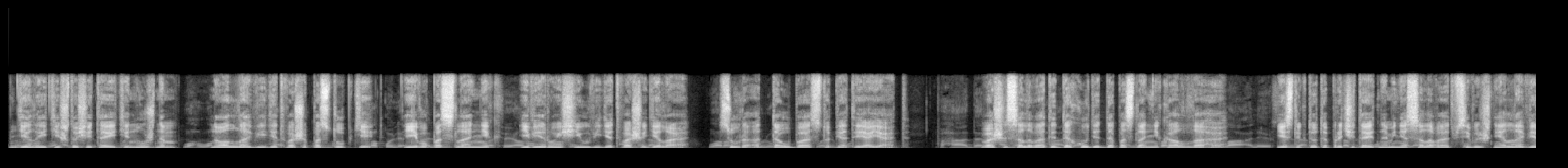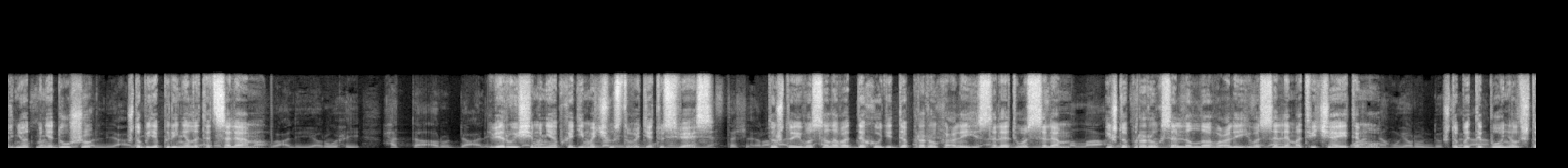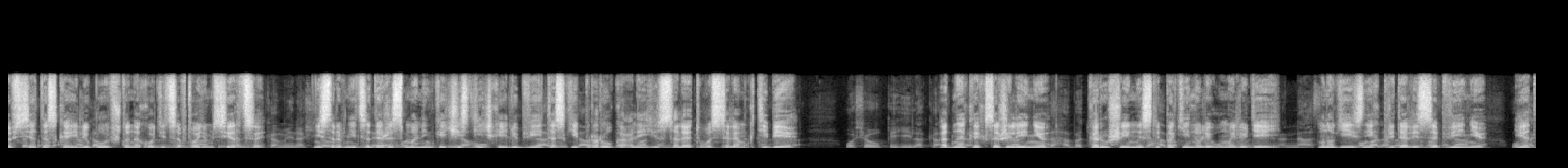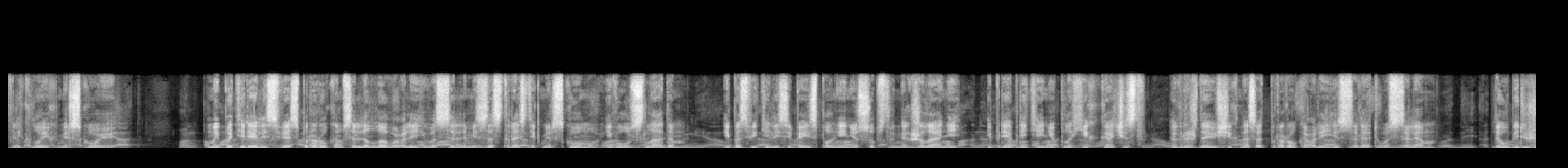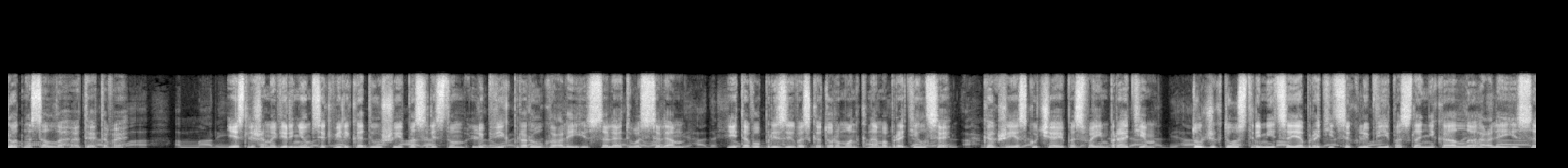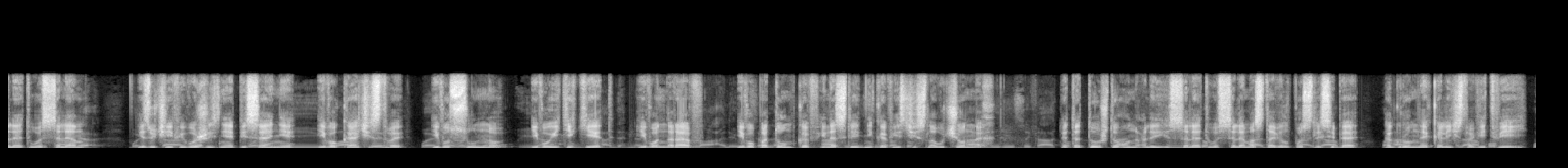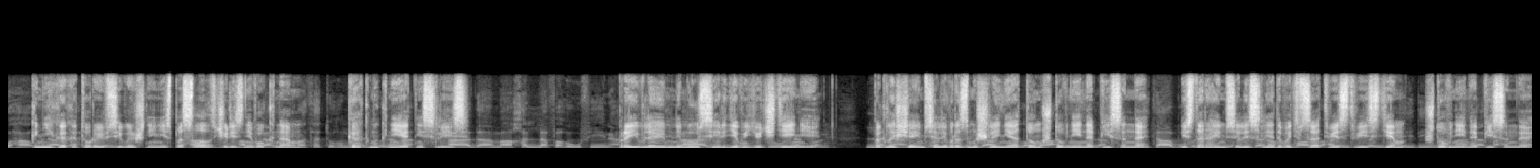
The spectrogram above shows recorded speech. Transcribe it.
делайте, что считаете нужным, но Аллах видит ваши поступки, и Его посланник, и верующие увидят ваши дела. Сура Ат-Тауба, 105 аят. Ваши салаваты доходят до посланника Аллаха. Если кто-то прочитает на меня салават, Всевышний Аллах вернет мне душу, чтобы я принял этот салям. Верующему необходимо чувствовать эту связь. То, что его салават доходит до пророка, алейхиссаляту вассалям, и что пророк, саллаллаху алейхи вассалям, отвечает ему, чтобы ты понял, что вся тоска и любовь, что находится в твоем сердце, не сравнится даже с маленькой частичкой любви и тоски пророка, алейхиссаляту вассалям, к тебе. Однако, к сожалению, хорошие мысли покинули умы людей. Многие из них предались забвению, и отвлекло их мирское. Мы потеряли связь с пророком, саллаллаху алейхи вассалям, из-за страсти к мирскому, его усладам, и посвятили себя исполнению собственных желаний и приобретению плохих качеств, ограждающих нас от пророка, алейхиссаляту вассалям. Да убережет нас Аллах от этого. Если же мы вернемся к великодушию посредством любви к пророку, алейхиссаляту вассалям, и того призыва, с которым он к нам обратился, «Как же я скучаю по своим братьям», тот же, кто устремится и обратится к любви посланника Аллаха, алейхиссаляту вассалям, изучив его жизнеописание, его качество, его сунну, его этикет, его нрав, его потомков и наследников из числа ученых. Это то, что он, алейхиссаляту вассалям, оставил после себя огромное количество ветвей, книга, которую Всевышний не спаслал через него к нам. Как мы к ней отнеслись? Проявляем ли мы усердие в ее чтении? Поглощаемся ли в размышлении о том, что в ней написано, и стараемся ли следовать в соответствии с тем, что в ней написано?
